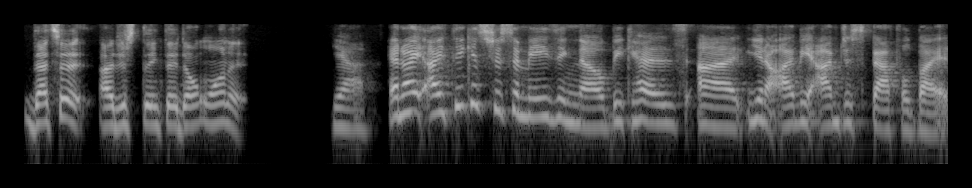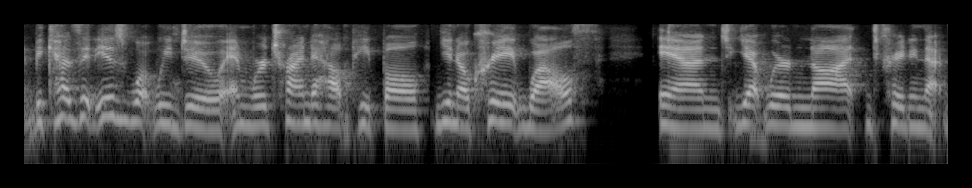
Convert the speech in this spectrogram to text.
that's it. I just think they don't want it. Yeah. And I, I think it's just amazing though, because, uh, you know, I mean, I'm just baffled by it because it is what we do. And we're trying to help people, you know, create wealth. And yet we're not creating that.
